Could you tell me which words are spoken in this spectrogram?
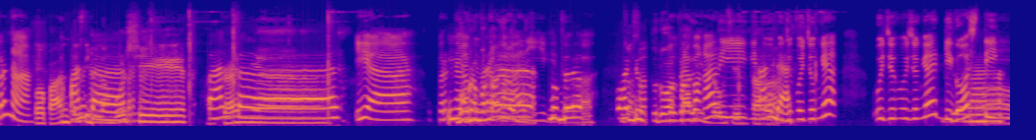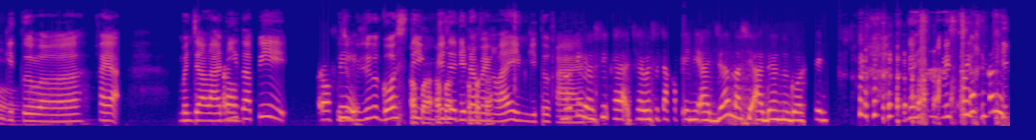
Pernah Oh pantas Pantes. dibilang bullshit. Makanya. pantes iya pernah Iya, beberapa kali loh. gitu Beberapa- waduh satu dua beberapa kali, kali dong, gitu ujung-ujungnya ujung-ujungnya di ghosting Gila. gitu loh kayak menjalani Rof- tapi Rofi, ujung-ujungnya ghosting Apa- dia apa- jadi apa nama tuh? yang lain gitu ngerti kan gak sih kayak cewek secakep ini aja masih ada yang ngeghosting. guys please jangan kayak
